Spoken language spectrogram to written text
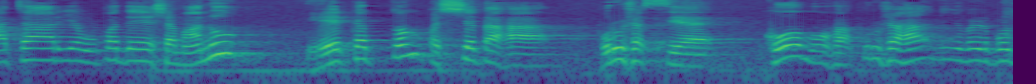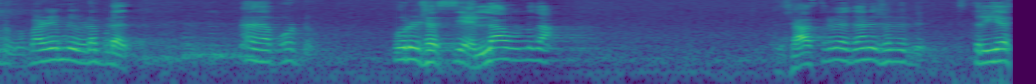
ஆச்சாரிய உபதேசம் அனு ஏகத்துவம் பசியதா புருஷஸ்ய கோ மோகா. புருஷா நீங்கள் போட்டுங்க பழையமணி விடப்படாது. அதான் போட்டு. புருஷஸ்ய எல்லாம் ஒன்று தான் சாஸ்திரமே தானே சொல்லுது. ஸ்திரிய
